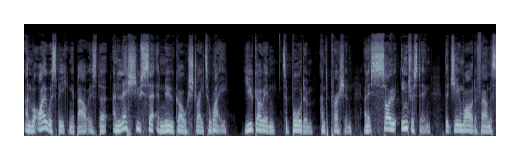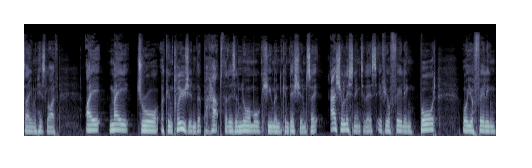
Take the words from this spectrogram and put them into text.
And what I was speaking about is that unless you set a new goal straight away, you go into boredom and depression. And it's so interesting that Gene Wilder found the same in his life. I may draw a conclusion that perhaps that is a normal human condition. So, as you're listening to this, if you're feeling bored or you're feeling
